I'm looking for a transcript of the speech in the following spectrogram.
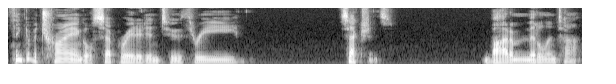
Think of a triangle separated into three sections bottom, middle, and top.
